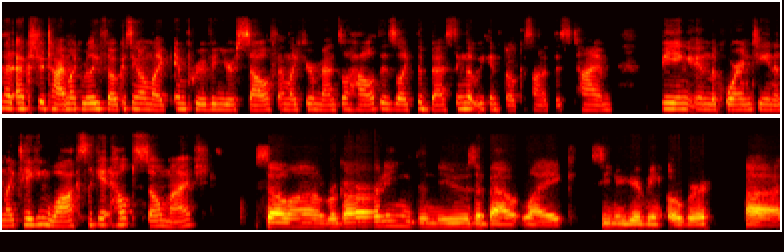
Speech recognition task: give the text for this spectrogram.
that extra time like really focusing on like improving yourself and like your mental health is like the best thing that we can focus on at this time being in the quarantine and like taking walks like it helps so much So, uh, regarding the news about like senior year being over, uh,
